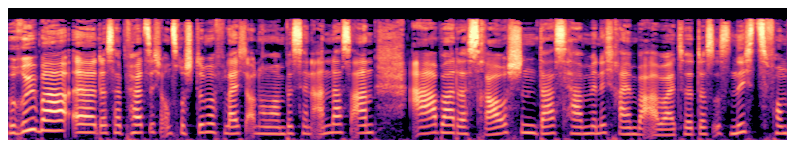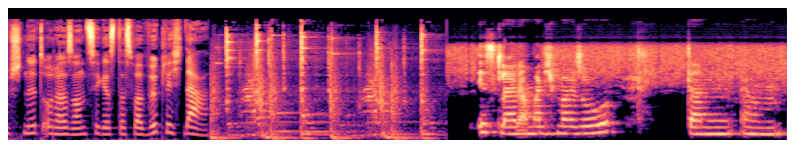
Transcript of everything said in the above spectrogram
rüber. Äh, deshalb hört sich unsere Stimme vielleicht auch nochmal ein bisschen anders an. Aber das Rauschen, das haben wir nicht reinbearbeitet. Das ist nichts vom Schnitt oder sonstiges. Das war wirklich da. Ist leider manchmal so. Dann ähm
